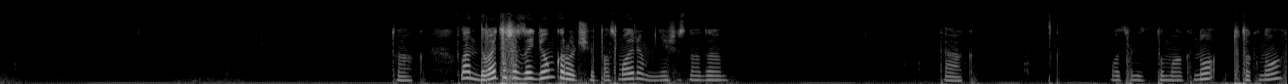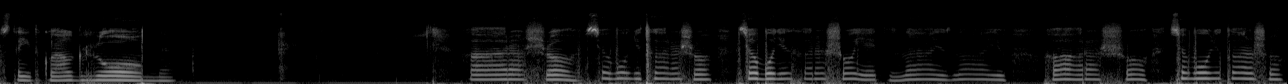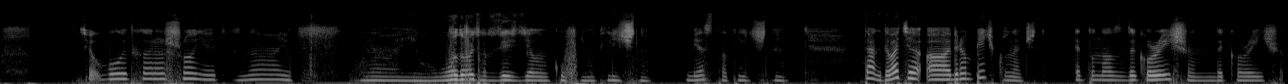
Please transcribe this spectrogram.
Так. Ладно, давайте сейчас зайдем, короче, посмотрим. Мне сейчас надо... Так. Вот, смотрите, тут окно. Тут окно стоит такое огромное. Хорошо, все будет хорошо, все будет хорошо, я это знаю, знаю. Хорошо, все будет хорошо, все будет хорошо, я это знаю, знаю. Вот давайте вот здесь сделаем кухню, отлично, место отличное. Так, давайте а, берем печку, значит. Это у нас decoration, decoration.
